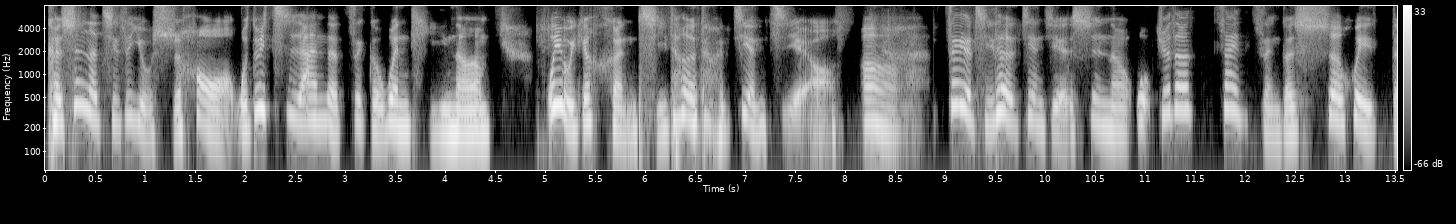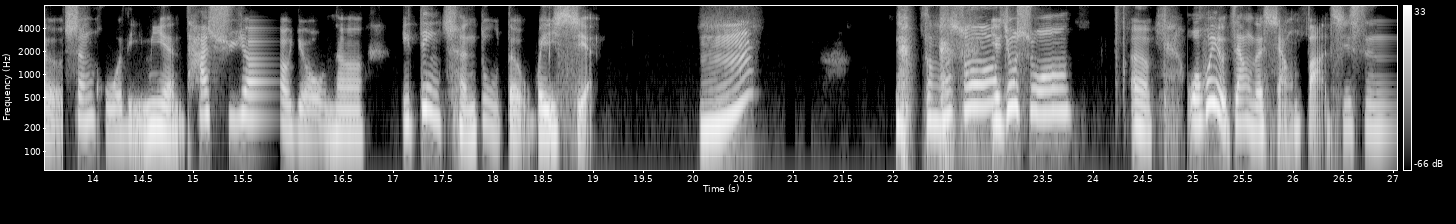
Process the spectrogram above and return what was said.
可是呢，其实有时候哦我对治安的这个问题呢，我有一个很奇特的 见解哦。嗯，这个奇特的见解是呢，我觉得在整个社会的生活里面，它需要有呢一定程度的危险。嗯。怎么说？也就是说，呃，我会有这样的想法。其实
